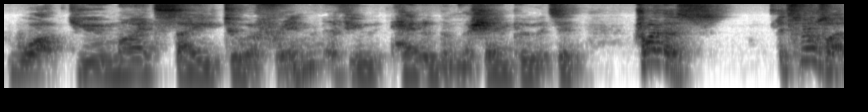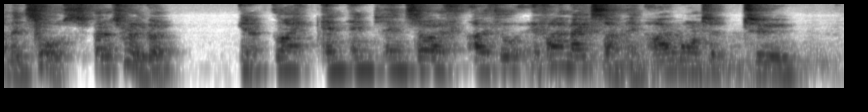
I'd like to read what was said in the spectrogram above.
what you might say to a friend if you handed them the shampoo. It said, "Try this. it smells like mint sauce, but it's really good. You know, like and and and so I, th- I thought if I make something, I want it to,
